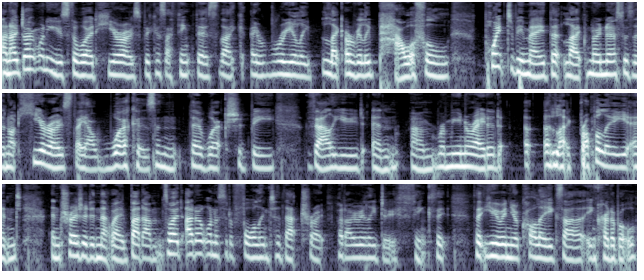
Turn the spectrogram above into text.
and I don't want to use the word heroes because I think there's like a really like a really powerful point to be made that like no nurses are not heroes they are workers and their work should be valued and um, remunerated uh, uh, like properly and and treasured in that way. But um so I, I don't want to sort of fall into that trope but I really do think that that you and your colleagues are incredible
